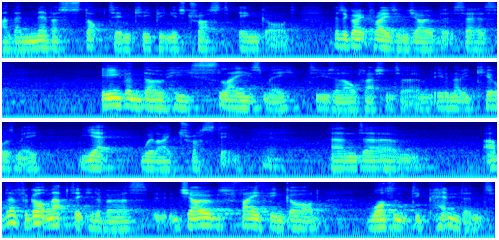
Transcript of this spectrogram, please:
and they never stopped him keeping his trust in God. There's a great phrase in Job that says, Even though he slays me, to use an old fashioned term, even though he kills me, yet will I trust him. And um, I've never forgotten that particular verse. Job's faith in God wasn't dependent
